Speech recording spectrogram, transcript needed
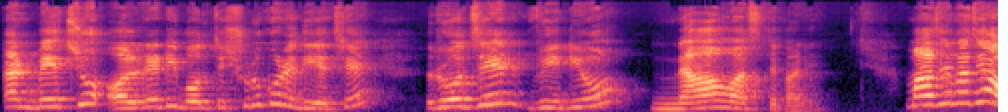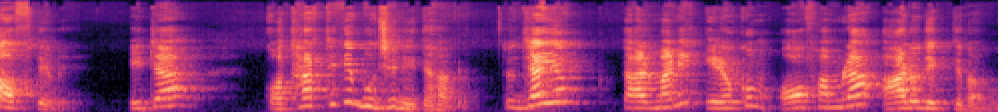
কারণ বেচু অলরেডি বলতে শুরু করে দিয়েছে, রোজের ভিডিও নাও আসতে পারে। মাঝে মাঝে অফ দেবে। এটা কথার থেকে বুঝে নিতে হবে। তো যাই হোক, তার মানে এরকম অফ আমরা আরও দেখতে পাবো।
